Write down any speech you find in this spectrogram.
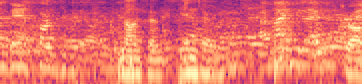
unbanished cards if they are. Nonsense. In turn. Draw.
